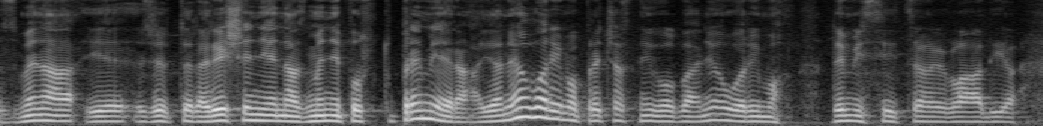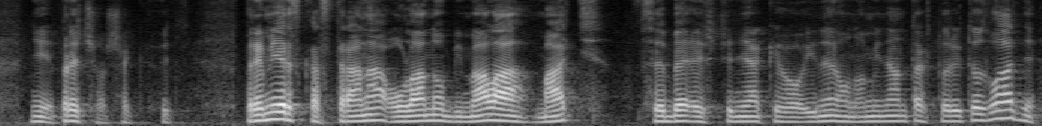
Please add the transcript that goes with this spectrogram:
zmena je, že teda riešenie je na zmene postupu premiéra. A ja nehovorím o predčasných voľbách, nehovorím o demisii celej vlády. A... Nie, prečo? Však premiérska strana Olano by mala mať sebe ešte nejakého iného nominanta, ktorý to zvládne.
